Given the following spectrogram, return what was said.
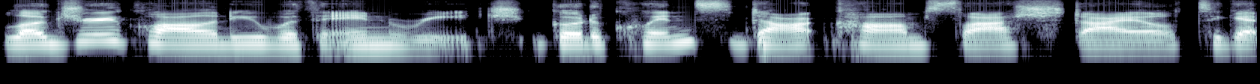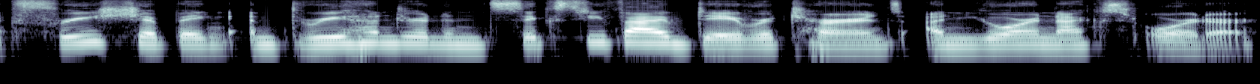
Luxury quality within reach. Go to quince.com slash style to get free shipping and 365 day returns on your next order.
